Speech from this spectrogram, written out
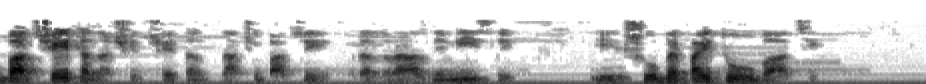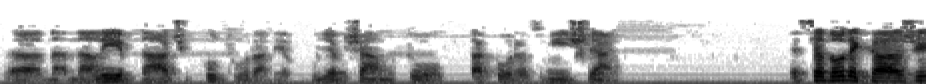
ubac šetan, znači, šetan, znači, ubaci razne misli i šube, pa i tu ubaci na, na lijep način, kulturan, jer uljepšamo to tako razmišljanje. E sad ovdje kaže,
